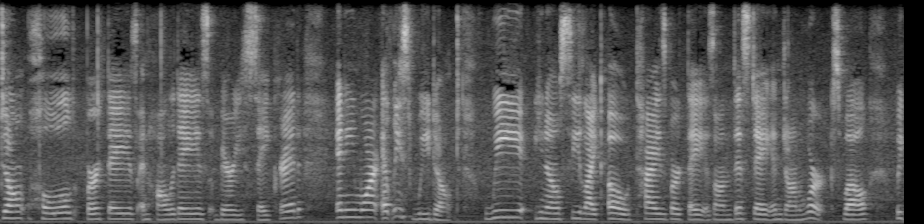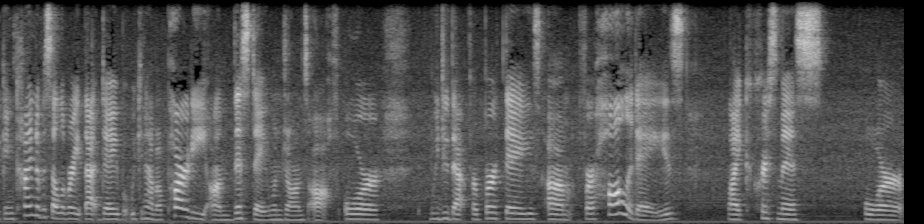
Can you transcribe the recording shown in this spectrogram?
don't hold birthdays and holidays very sacred anymore. At least we don't. We, you know, see like, oh, Ty's birthday is on this day and Jon works. Well, we can kind of celebrate that day, but we can have a party on this day when Jon's off. Or we do that for birthdays. Um, for holidays, like Christmas or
